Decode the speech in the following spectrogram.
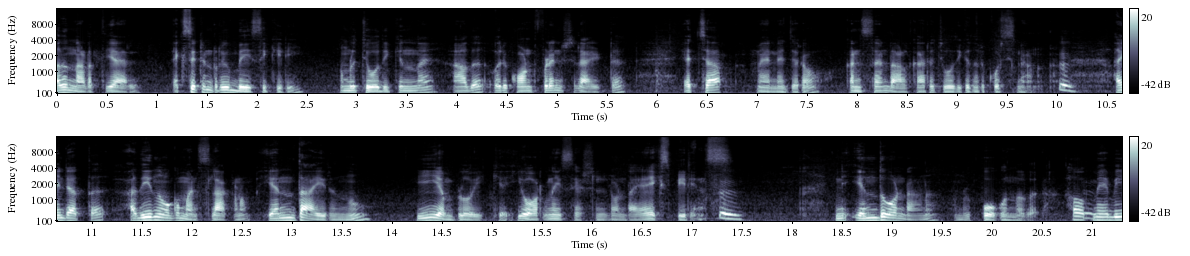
അത് നടത്തിയാൽ എക്സിറ്റ് ഇന്റർവ്യൂ ബേസിക്കലി നമ്മൾ ചോദിക്കുന്ന അത് ഒരു കോൺഫിഡൻഷ്യലായിട്ട് എച്ച് ആർ മാനേജറോ കൺസേൺഡ് ആൾക്കാരോ ചോദിക്കുന്ന ഒരു ക്വസ്റ്റ്യനാണ് അതിന്റെ അകത്ത് അതിൽ നിന്ന് നമുക്ക് മനസ്സിലാക്കണം എന്തായിരുന്നു ഈ എംപ്ലോയിക്ക് ഈ ഓർഗനൈസേഷനിൽ ഉണ്ടായ എക്സ്പീരിയൻസ് ഇനി എന്തുകൊണ്ടാണ് നമ്മൾ പോകുന്നത്? അപ്പോൾ മേ ബി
